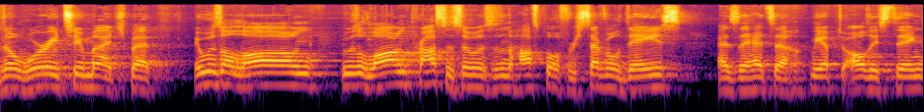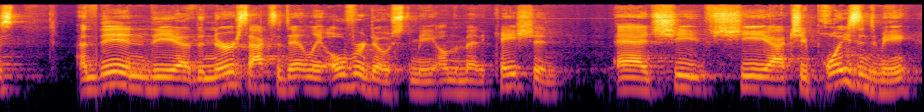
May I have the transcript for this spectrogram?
don't worry too much. But it was a long, it was a long process. I was in the hospital for several days as they had to hook me up to all these things. And then the, uh, the nurse accidentally overdosed me on the medication, and she, she actually poisoned me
